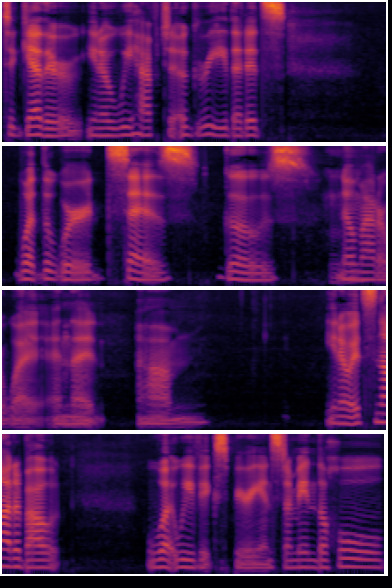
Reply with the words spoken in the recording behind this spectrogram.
together you know we have to agree that it's what the word says goes no Mhm. matter what and Mhm. that um you know it's not about what we've experienced. I mean the whole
